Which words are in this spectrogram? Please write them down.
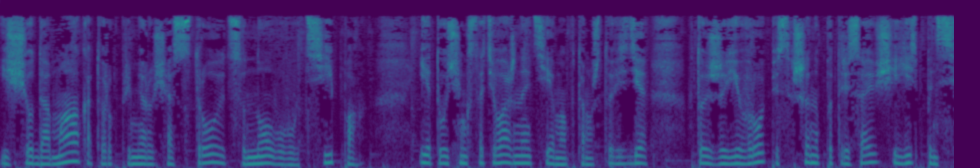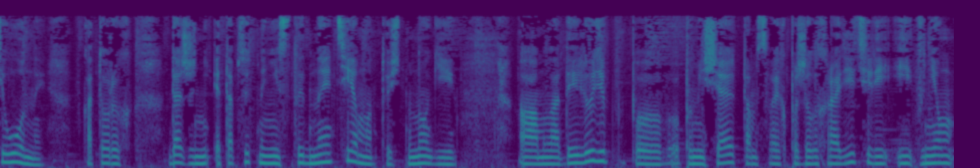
еще дома, которые, к примеру, сейчас строятся нового типа, и это очень, кстати, важная тема, потому что везде в той же Европе совершенно потрясающие есть пансионы, в которых даже это абсолютно не стыдная тема. То есть многие молодые люди помещают там своих пожилых родителей, и в нем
